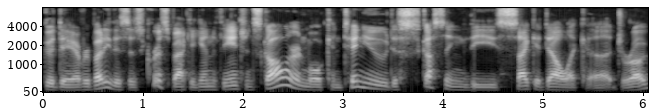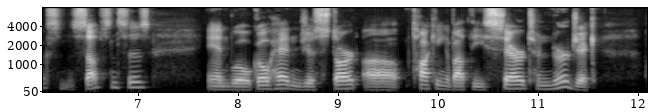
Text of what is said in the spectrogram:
Good day, everybody. This is Chris back again with the Ancient Scholar, and we'll continue discussing the psychedelic uh, drugs and substances. And we'll go ahead and just start uh, talking about the serotonergic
